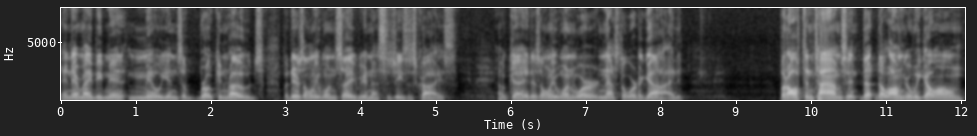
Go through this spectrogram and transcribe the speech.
and there may be millions of broken roads, but there's only one Savior, and that's Jesus Christ. Okay? There's only one Word, and that's the Word of God. But oftentimes, the, the longer we go on,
